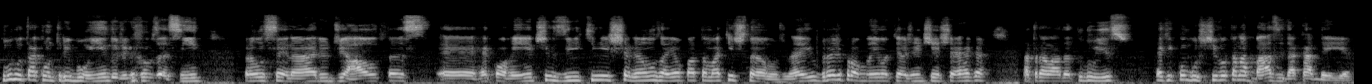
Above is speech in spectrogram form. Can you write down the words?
tudo está contribuindo, digamos assim, para um cenário de altas é, recorrentes e que chegamos aí ao patamar que estamos. Né? E o grande problema que a gente enxerga atrelado a tudo isso é que combustível está na base da cadeia,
